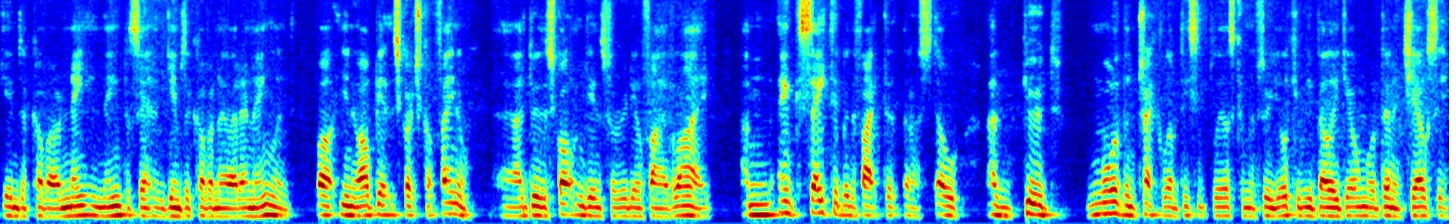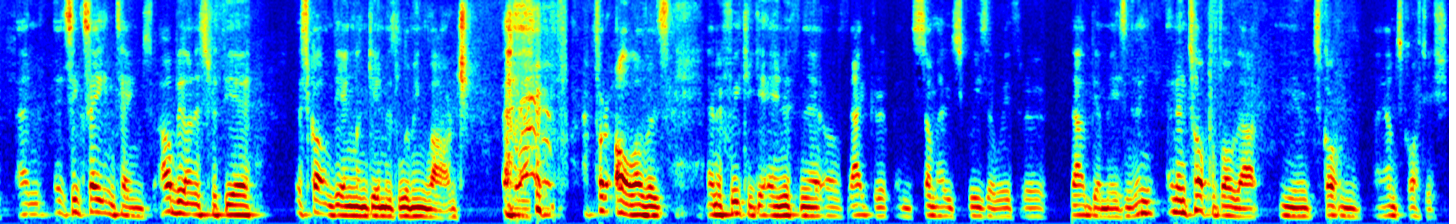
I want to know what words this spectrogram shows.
games I cover, 99% of the games I cover now are in England. But, you know, I'll be at the Scottish Cup final. Uh, I do the Scotland games for Radio 5 Live. I'm excited with the fact that there are still a good more than trickle of decent players coming through. You look at wee Billy Gilmour down at Chelsea, and it's exciting times. I'll be honest with you, the Scotland v England game is looming large for all of us. And if we could get anything out of that group and somehow squeeze our way through, that'd be amazing. And, and on top of all that, you know, Scotland, I am Scottish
